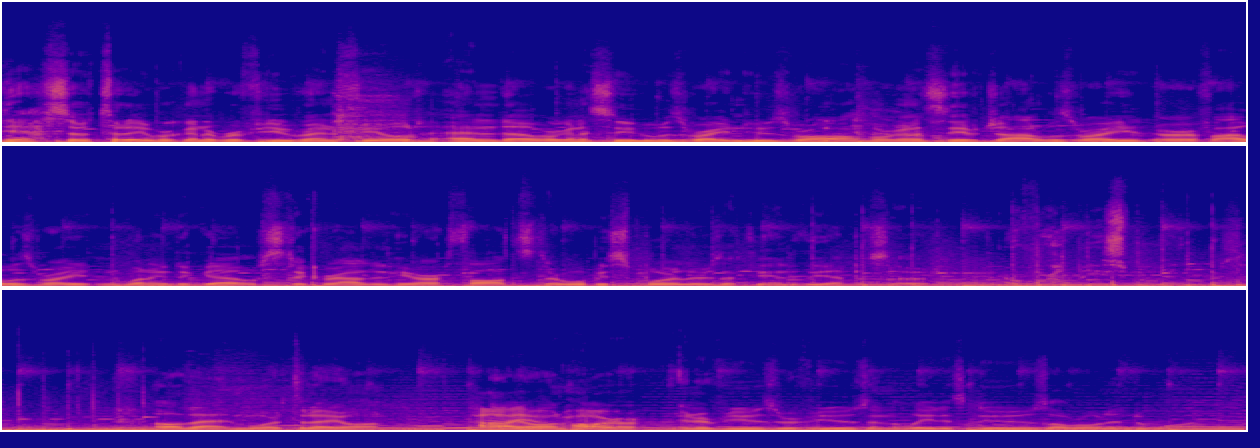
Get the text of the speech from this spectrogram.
yeah, so today we're going to review Renfield and uh, we're going to see who was right and who's wrong. We're going to see if John was right or if I was right and wanting to go. Stick around and hear our thoughts. There will be spoilers at the end of the episode. All that and more today on High on Horror. Interviews, reviews, and the latest news all rolled into one.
